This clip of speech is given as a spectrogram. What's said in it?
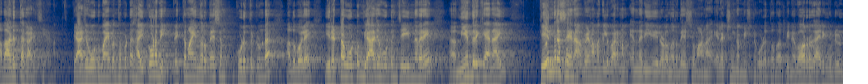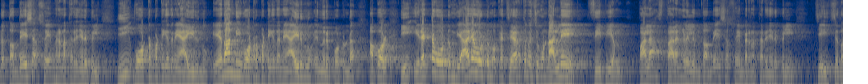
അത് അടുത്ത കാഴ്ചയാണ്. വ്യാജ വോട്ടുമായി ബന്ധപ്പെട്ട് ഹൈക്കോടതി വ്യക്തമായി നിർദ്ദേശം കൊടുത്തിട്ടുണ്ട്. അതുപോലെ ഇരട്ട വോട്ടും വ്യാജ വോട്ടും ചെയ്യുന്നവരെ നിയന്ത്രിക്കാനായി കേന്ദ്രസേന വേണമെങ്കിൽ വരണം എന്ന രീതിയിലുള്ള നിർദ്ദേശമാണ് ഇലക്ഷൻ കമ്മീഷന് കൊടുത്തത്. പിന്നെ വേറൊരു കാര്യം കൂടിയുണ്ട്. തദ്ദേശ സ്വയംഭരണ തെരഞ്ഞെടുപ്പിൽ ഈ വോട്ടർ പട്ടിക തന്നെ ആയിരുന്നു. ഏതാണ്ട് ഈ വോട്ടർ പട്ടിക തന്നെ ആയിരുന്നു എന്ന് റിപ്പോർട്ടുണ്ട്. അപ്പോൾ ഈ ഇരട്ട വോട്ടും വ്യാജ വോട്ടും ഒക്കെ ചേർത്ത് വെച്ചുകൊണ്ടല്ലേ സി പി എം പല സ്ഥലങ്ങളിലും തദ്ദേശ സ്വയംഭരണ തെരഞ്ഞെടുപ്പിൽ ജയിച്ചത്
